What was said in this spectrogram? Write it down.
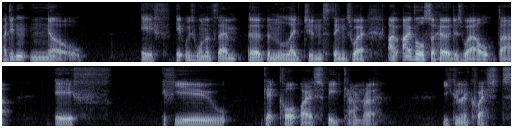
I didn't know if it was one of them urban legend things where I've I've also heard as well that if if you get caught by a speed camera, you can request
